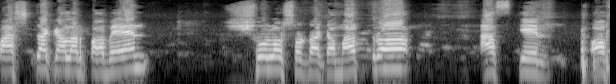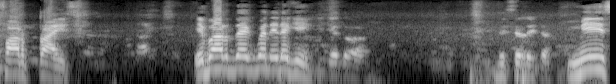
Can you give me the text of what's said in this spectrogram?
পাঁচটা কালার পাবেন ষোলোশো টাকা মাত্র আজকের অফার প্রাইস। এবার দেখবেন এটা কি? মিস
